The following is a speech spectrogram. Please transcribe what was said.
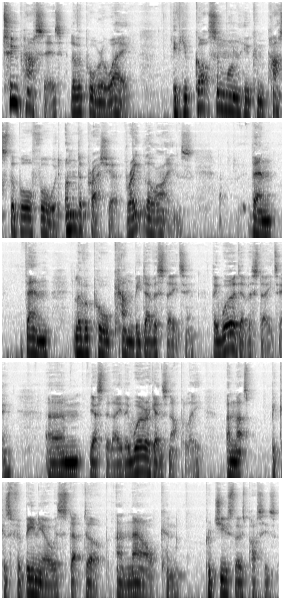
Two passes, Liverpool were away. If you've got someone who can pass the ball forward under pressure, break the lines, then then Liverpool can be devastating. They were devastating um, yesterday. They were against Napoli, and that's because Fabinho has stepped up and now can produce those passes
